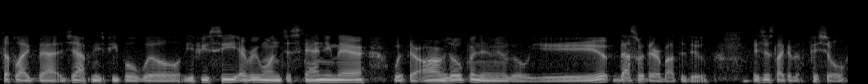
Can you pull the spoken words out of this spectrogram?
stuff like that, Japanese people will if you see everyone just standing there with their arms open and they'll go yep, that's what they're about to do. It's just like an official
